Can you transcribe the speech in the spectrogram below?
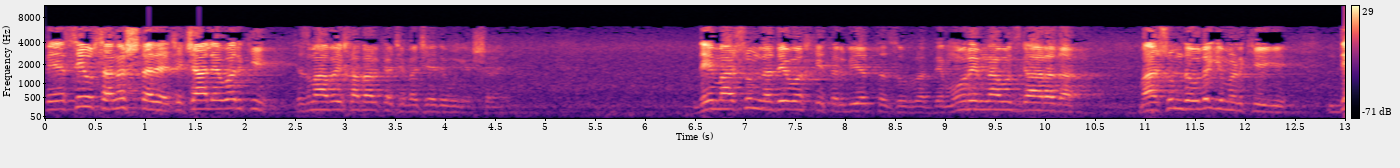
پیسې وسنشته ده چې چاله ورکی چې زما به خبر کړي چې بچي دی وګی شوی د ماشوم له دې وخت کې تربيت ته ضرورت ده مور هم ناوزګار ده ماشوم د ولګي ملکیږي د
